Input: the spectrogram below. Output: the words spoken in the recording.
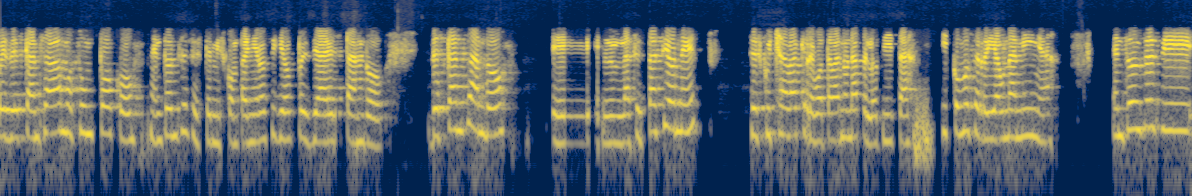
pues descansábamos un poco. Entonces, este, mis compañeros y yo, pues ya estando descansando eh, en las estaciones, se escuchaba que rebotaban una pelotita y cómo se reía una niña. Entonces sí,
